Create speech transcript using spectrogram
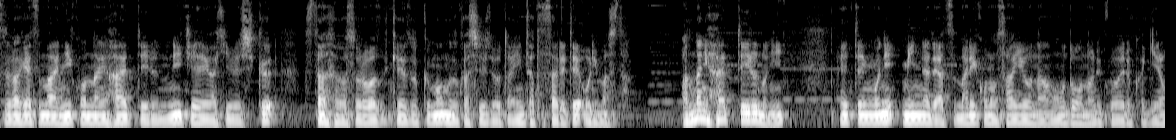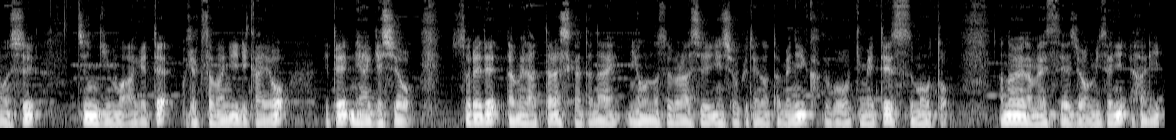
数ヶ月前にこんなに流行っているのに経営が厳しくスタッフが揃わず継続も難しい状態に立たされておりました。あんなに流行っているのに閉店後にみんなで集まりこの採用難をどう乗り越えるか議論し賃金も上げてお客様に理解を得て値上げしよう。それでダメだったら仕方ない。日本の素晴らしい飲食店のために覚悟を決めて進もうと。あのようなメッセージをお店に貼り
